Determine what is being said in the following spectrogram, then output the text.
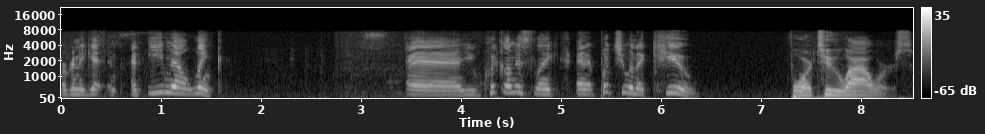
are going to get an, an email link. And you click on this link and it puts you in a queue for 2 hours.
